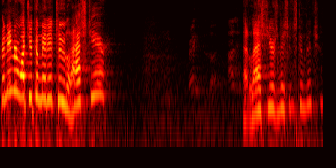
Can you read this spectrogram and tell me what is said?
Remember what you committed to last year? At last year's missions convention?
